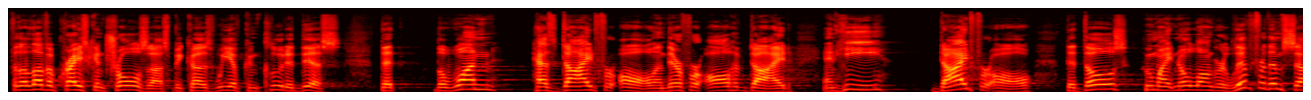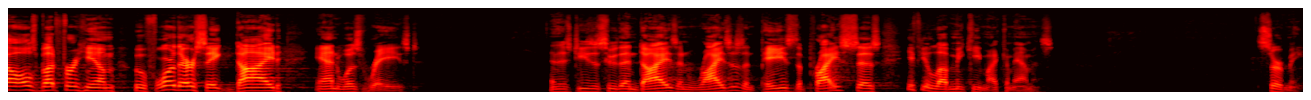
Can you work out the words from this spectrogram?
For the love of Christ controls us because we have concluded this that the one has died for all, and therefore all have died, and he died for all, that those who might no longer live for themselves, but for him who for their sake died and was raised. And this Jesus who then dies and rises and pays the price says, If you love me, keep my commandments. Serve me.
